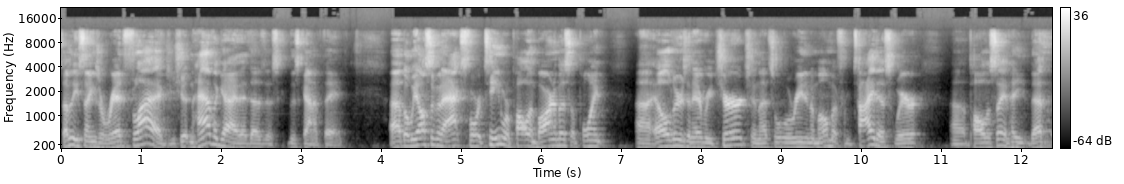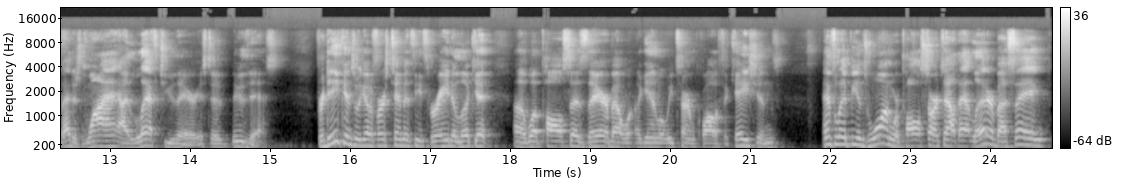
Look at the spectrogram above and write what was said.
Some of these things are red flags. You shouldn't have a guy that does this, this kind of thing. Uh, but we also go to Acts 14, where Paul and Barnabas appoint uh, elders in every church, and that's what we'll read in a moment from Titus, where uh, Paul is saying, "Hey, that that is why I left you there, is to do this." For deacons, we go to 1 Timothy three to look at uh, what Paul says there about again what we term qualifications, and Philippians one, where Paul starts out that letter by saying,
